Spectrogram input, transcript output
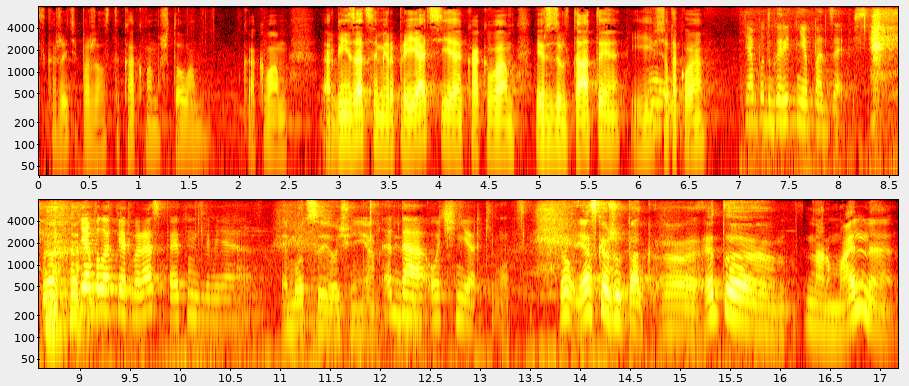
Расскажите, пожалуйста, как вам, что вам? Как вам организация мероприятия, как вам и результаты и все такое? Я буду говорить не под запись. Я была первый раз, поэтому для меня, Эмоции очень яркие. да, очень яркие эмоции. Ну, я скажу так, э, это нормальная,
